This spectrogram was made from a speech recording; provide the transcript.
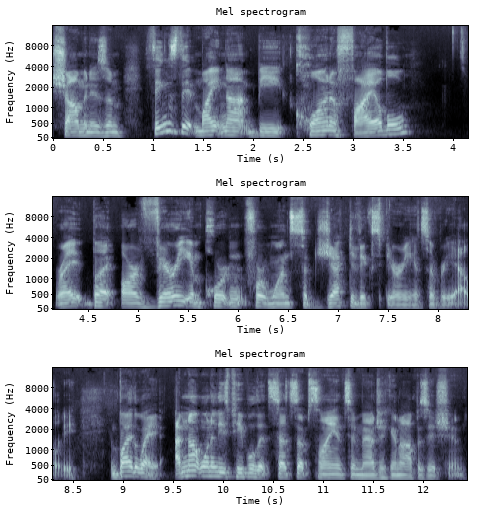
shamanism things that might not be quantifiable right but are very important for one's subjective experience of reality and by the way i'm not one of these people that sets up science and magic in opposition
